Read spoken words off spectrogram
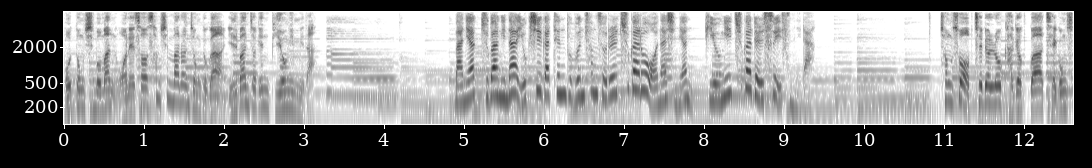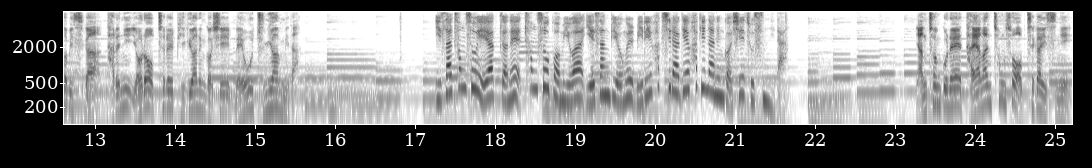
보통 15만 원에서 30만 원 정도가 일반적인 비용입니다. 만약 주방이나 욕실 같은 부분 청소를 추가로 원하시면 비용이 추가될 수 있습니다. 청소 업체별로 가격과 제공 서비스가 다르니 여러 업체를 비교하는 것이 매우 중요합니다. 이사 청소 예약 전에 청소 범위와 예상 비용을 미리 확실하게 확인하는 것이 좋습니다. 양천군에 다양한 청소 업체가 있으니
